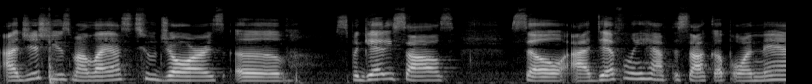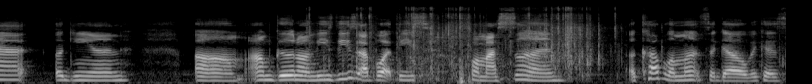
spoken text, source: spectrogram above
I just used my last two jars of spaghetti sauce. So I definitely have to stock up on that again. Um, I'm good on these. These, I bought these for my son a couple of months ago because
